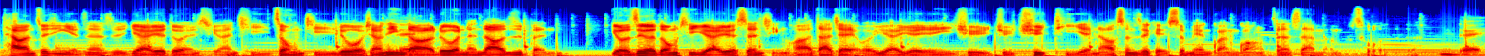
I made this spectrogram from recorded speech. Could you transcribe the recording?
台湾最近也真的是越来越多人喜欢骑重机。如果相信到，如果能到日本有这个东西越来越盛行的话，大家也会越来越愿意去去去体验，然后甚至可以顺便观光，真的是还蛮不错的。对，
